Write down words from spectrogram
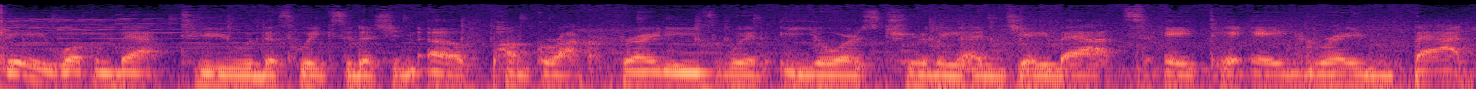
Okay, welcome back to this week's edition of Punk Rock Fridays with yours truly, uh, J Bats, aka Grey Bat.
